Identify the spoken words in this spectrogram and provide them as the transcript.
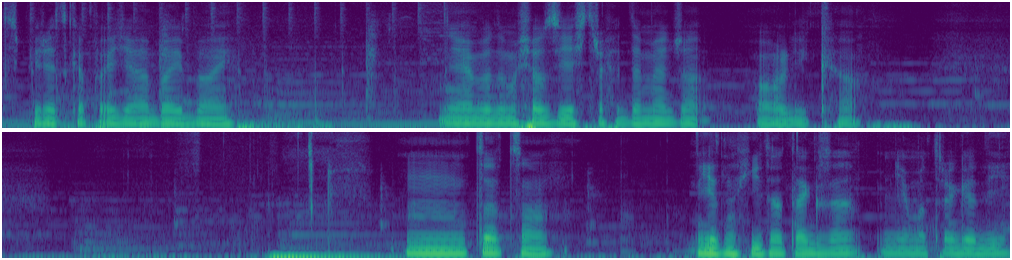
Spirytka powiedziała bye bye. Nie, będę musiał zjeść trochę damage'a. Holy cow. Mm, to co? Jeden hita także, nie ma tragedii,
